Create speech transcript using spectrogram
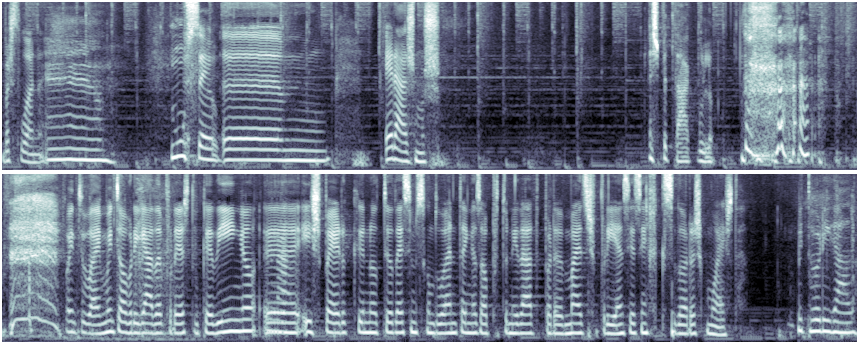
Barcelona. Uh, museu. Uh, Erasmus espetáculo. Muito bem, muito obrigada por este bocadinho uh, e espero que no teu 12 ano tenhas oportunidade para mais experiências enriquecedoras como esta. Muito obrigada.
